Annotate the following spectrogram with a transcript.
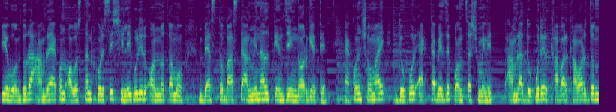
প্রিয় বন্ধুরা, আমরা এখন অবস্থান করেছি শিলিগুড়ির অন্যতম ব্যস্ত বাস টার্মিনাল তেনজিং নরগেতে এখন সময় দুপুর একটা বেজে পঞ্চাশ মিনিট। আমরা দুপুরের খাবার খাওয়ার জন্য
